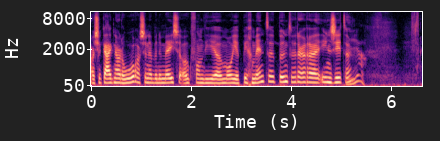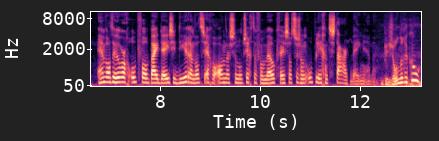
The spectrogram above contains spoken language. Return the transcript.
Als je kijkt naar de horens, dan hebben de meeste ook van die uh, mooie pigmentenpunten erin uh, zitten. Ja. En wat heel erg opvalt bij deze dieren, en dat is echt wel anders ten opzichte van melkvee, dat ze zo'n opliggend staartbeen hebben. Bijzondere koe.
